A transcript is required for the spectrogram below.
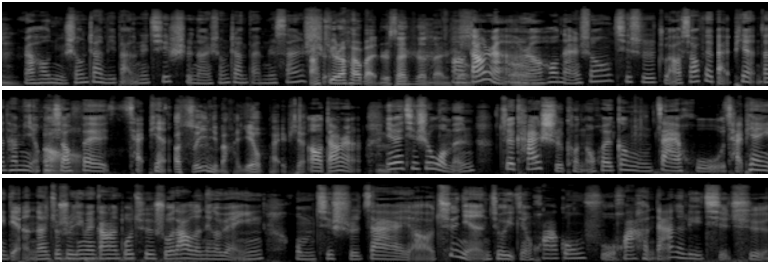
嗯然后女生占比百分之七十，男生占百分之三十。啊，居然还有百分之三十的男生啊、当然，嗯然后男生其实主要消费百片，但他们也会哦消费彩片。啊，所以你们还也有白片哦，当然嗯，因为其实我们最开始可能会更在乎彩片一点，那就是因为刚刚多去说到的那个原因，我们其实在呃去年就已经花功夫、花很大的力气去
